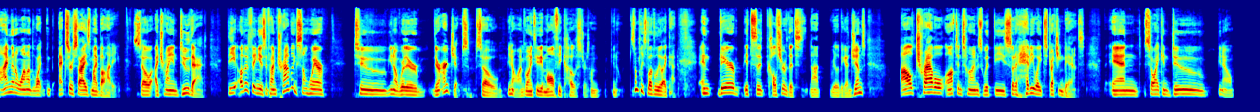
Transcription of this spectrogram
I'm going to want to like exercise my body. So I try and do that. The other thing is if I'm traveling somewhere to, you know, where there there aren't gyms. So, you know, I'm going through the Amalfi Coast or some, someplace lovely like that. And there it's a culture that's not really big on gyms. I'll travel oftentimes with these sort of heavyweight stretching bands. And so I can do, you know,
